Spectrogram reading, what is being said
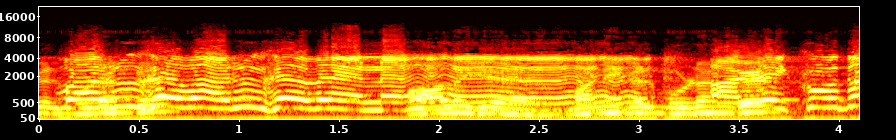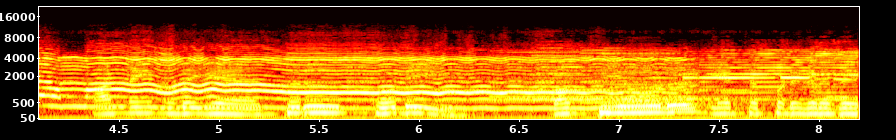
மணிகள் வருக வருகவென ஆலய மணிகள் முழங்க, அன்னையினுடைய திருக்கொடி பக்தியோடு ஏற்றப்படுகிறது.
